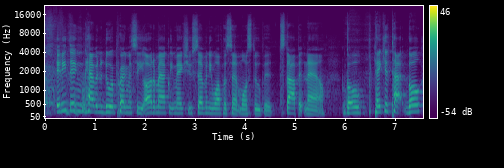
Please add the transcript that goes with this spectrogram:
anything having to do with pregnancy automatically makes you seventy one percent more stupid. Stop it now. Go take your time. Go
